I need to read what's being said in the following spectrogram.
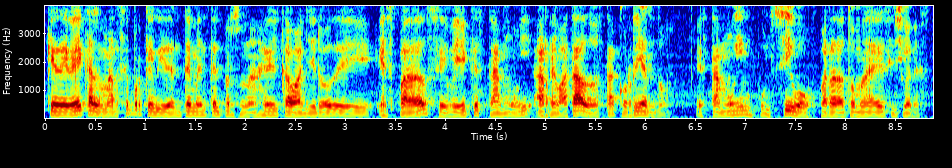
que debe calmarse porque evidentemente el personaje del caballero de espadas se ve que está muy arrebatado, está corriendo, está muy impulsivo para la toma de decisiones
